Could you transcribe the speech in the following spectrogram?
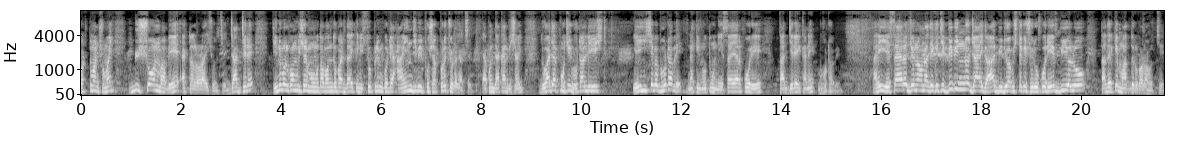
বর্তমান সময় ভীষণভাবে একটা লড়াই চলছে। যার জেরে তৃণমূল কংগ্রেসের মমতা বন্দ্যোপাধ্যায়, তিনি সুপ্রিম কোর্টে আইনজীবীর পোশাক পরে চলে গেছে। এখন দেখার বিষয় দু হাজার পঁচিশ ভোটার লিস্ট এই হিসেবে ভোট হবে? নাকি নতুন এসআইআর করে তার জেরে এখানে ভোট হবে? আর এই এসআইআর এর জন্য আমরা দেখেছি বিভিন্ন জায়গায় বিডিও অফিস থেকে শুরু করে বিএলও তাদেরকে মারধর করা হচ্ছে।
